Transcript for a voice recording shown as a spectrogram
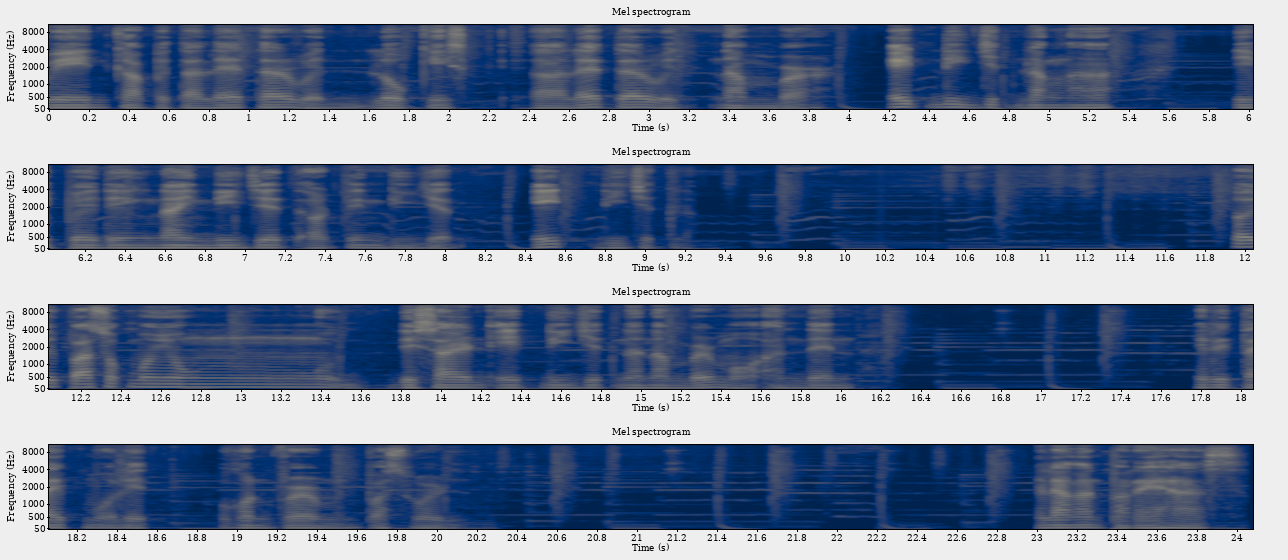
with capital letter, with lowercase uh, letter, with number. 8 digit lang ha. Hindi pwedeng 9 digit or 10 digit. 8 digit lang. So, ipasok mo yung desired 8 digit na number mo and then i-retype mo ulit to confirm password. Kailangan parehas.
